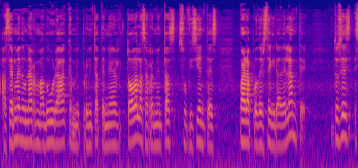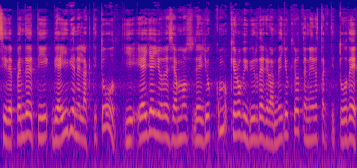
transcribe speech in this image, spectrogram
hacerme de una armadura que me permita tener todas las herramientas suficientes para poder seguir adelante. Entonces, si depende de ti, de ahí viene la actitud. Y ella y yo decíamos, de yo, ¿cómo quiero vivir de grande? Yo quiero tener esta actitud de,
